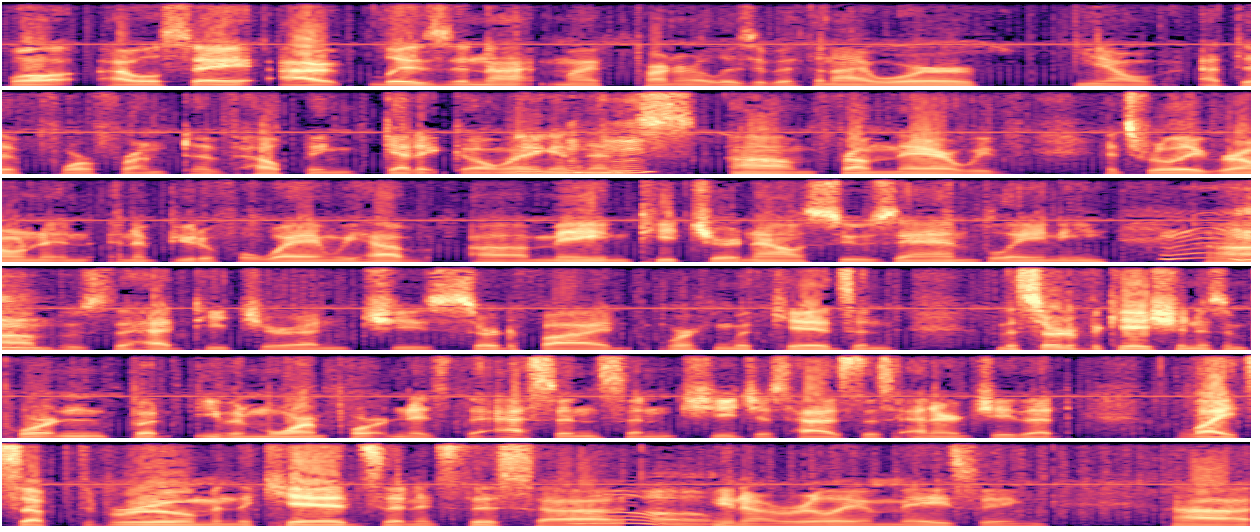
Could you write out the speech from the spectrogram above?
well, I will say, I, Liz and I, my partner Elizabeth and I were, you know, at the forefront of helping get it going, and then Mhm. s- um, from there, we've it's really grown in, in a beautiful way, and we have a main teacher now, Suzanne Blaney, um, who's the head teacher, and she's certified working with kids, and the certification is important, but even more important is the essence, and she just has this energy that lights up the room and the kids, and it's this, uh, Oh. you know, really amazing uh,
